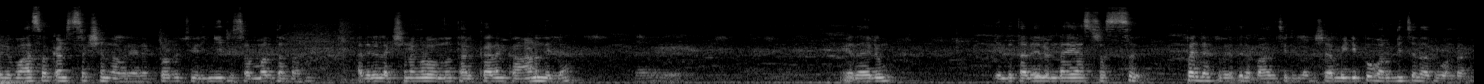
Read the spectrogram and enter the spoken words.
ഒരു വാസോ കൺസ്ട്രക്ഷൻ എന്ന് പറയുക രക്തോട്ടം ചുരുങ്ങിയിട്ട് സമ്മർദ്ദം ഉണ്ടാകും. അതിലെ ലക്ഷണങ്ങളോ ഒന്നും തൽക്കാലം കാണുന്നില്ല. ഏതായാലും എന്റെ തലയിലുണ്ടായ ആ സ്ട്രെസ്സ് ഇപ്പം എന്റെ ഹൃദയത്തിനെ ബാധിച്ചിട്ടില്ല. പക്ഷെ ആ മിടിപ്പ് വർദ്ധിച്ചത് അതുകൊണ്ടാണ്.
